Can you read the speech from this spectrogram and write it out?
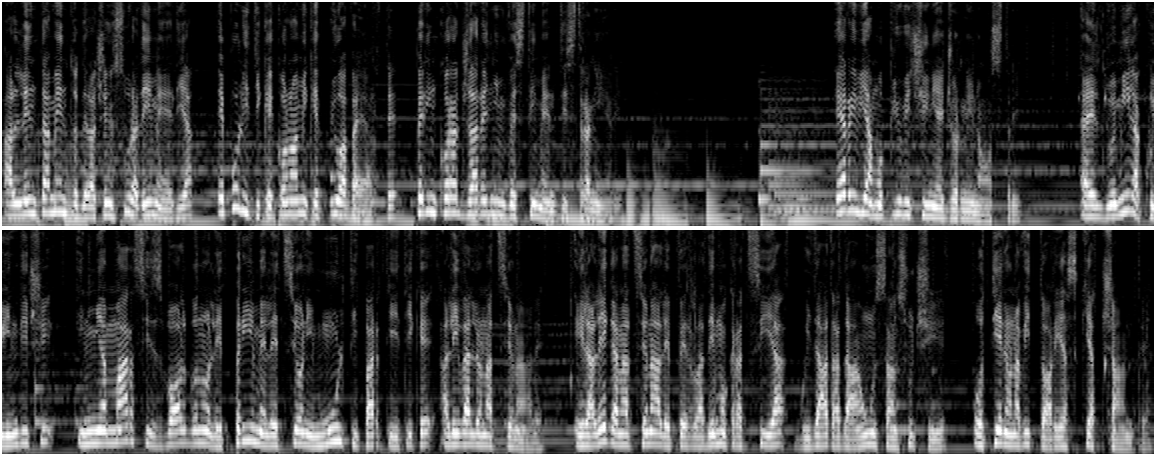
allentamento della censura dei media e politiche economiche più aperte per incoraggiare gli investimenti stranieri. E arriviamo più vicini ai giorni nostri. È il 2015, in Myanmar si svolgono le prime elezioni multipartitiche a livello nazionale e la Lega Nazionale per la Democrazia, guidata da Aung San Suu Kyi, ottiene una vittoria schiacciante.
